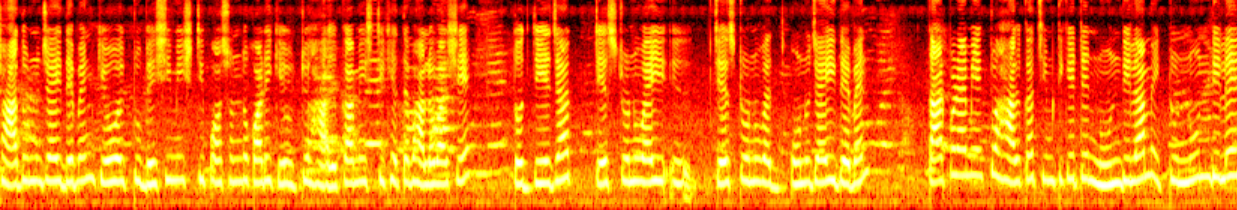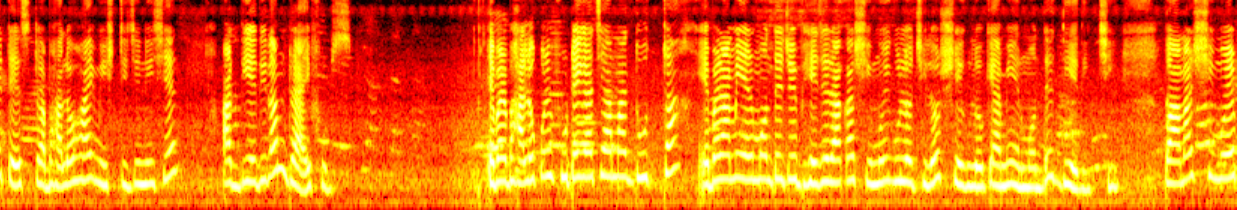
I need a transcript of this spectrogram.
স্বাদ অনুযায়ী দেবেন। কেউ একটু বেশি মিষ্টি পছন্দ করে, কেউ একটু হালকা মিষ্টি খেতে ভালোবাসে। তো যে যার টেস্ট অনুযায়ী টেস্ট অনুযায়ী দেবেন। তারপরে আমি একটু হালকা চিমটি কেটে নুন দিলাম। একটু নুন দিলে টেস্টটা ভালো হয় মিষ্টি জিনিসের। আর দিয়ে দিলাম ড্রাই ফ্রুটস এবার ভালো করে ফুটে গেছে আমার দুধটা। এবার আমি এর মধ্যে যে ভেজে রাখা সিমুইগুলো ছিল, সেগুলোকে আমি এর মধ্যে দিয়ে দিচ্ছি। তো আমার সিমুইয়ের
